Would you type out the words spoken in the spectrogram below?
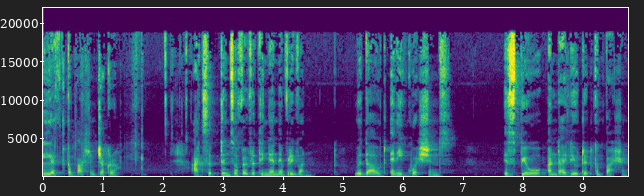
Left compassion chakra. Acceptance of everything and everyone without any questions is pure undiluted compassion.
